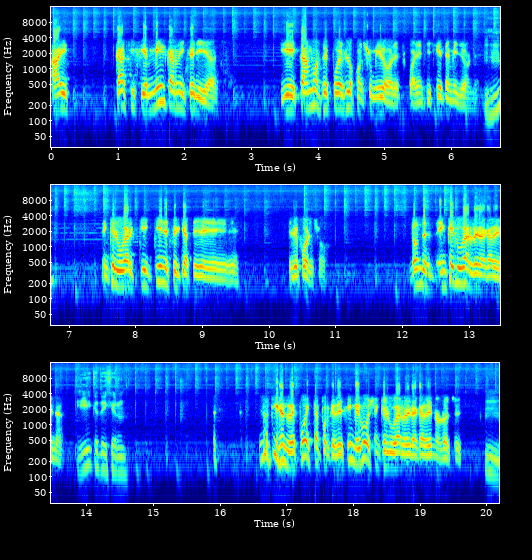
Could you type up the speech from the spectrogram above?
hay casi 100 mil carnicerías. Y estamos después los consumidores, 47 millones. ¿En qué lugar, quién, quién es el que hace el esfuerzo. ¿Dónde, ¿En qué lugar de la cadena? ¿Y qué te dijeron? No tienen respuesta porque decime vos en qué lugar de la cadena lo haces. Mm,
